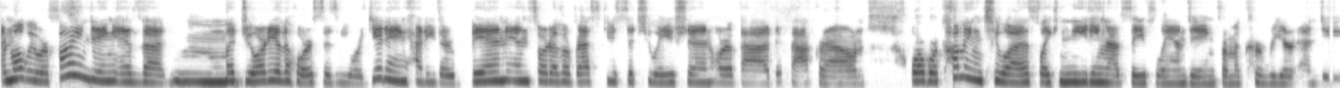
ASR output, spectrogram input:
And what we were finding is that majority of the horses we were getting had either been in sort of a rescue situation or a bad background or were coming to us like needing that safe landing from a career ending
